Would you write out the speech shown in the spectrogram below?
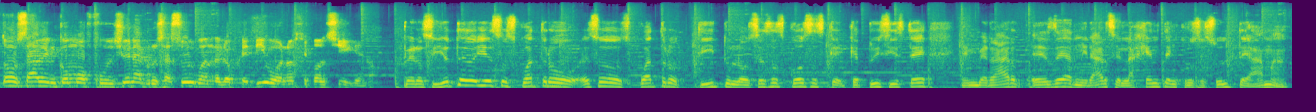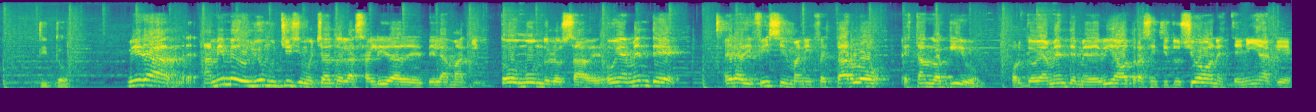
todos saben cómo funciona Cruz Azul cuando el objetivo no se consigue, ¿no? Pero si yo te doy esos cuatro, esos cuatro títulos, esas cosas que, tú hiciste, en verdad es de admirarse. La gente en Cruz Azul te ama, Tito. Mira, a mí me dolió muchísimo, Chato, la salida de, la máquina. Todo el mundo lo sabe. Obviamente era difícil manifestarlo estando activo, porque obviamente me debía a otras instituciones, tenía que,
